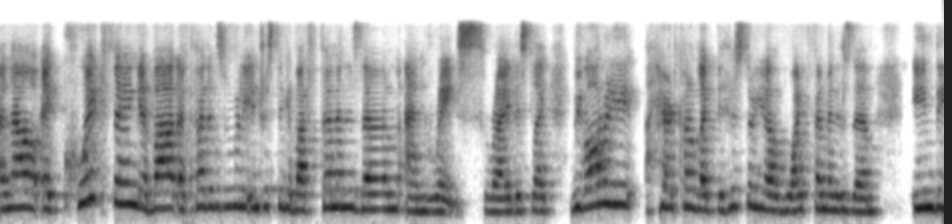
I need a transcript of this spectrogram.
and now a quick thing about, I thought it was really interesting about feminism and race, right? It's like, we've already heard kind of like the history of white feminism in the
